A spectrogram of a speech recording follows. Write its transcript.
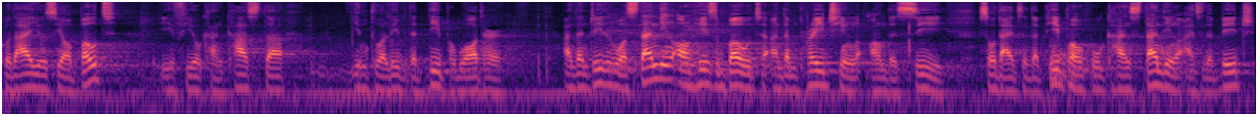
Could I use your boat if you can cast uh, into a little bit deep water? And then Jesus was standing on his boat and then preaching on the sea, so that the people who can standing at the beach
